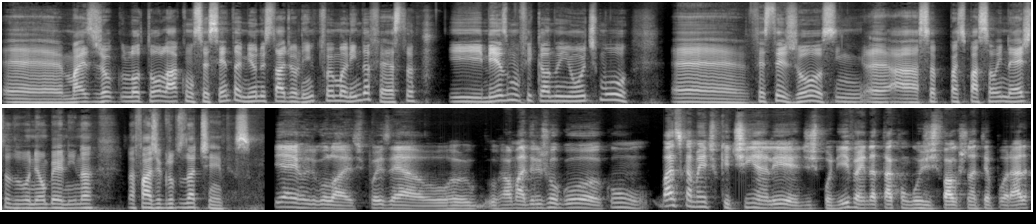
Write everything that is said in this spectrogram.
É, mas lotou lá com 60 mil no Estádio Olímpico. Foi uma linda festa. E mesmo ficando em último, é, festejou assim, é, essa participação inédita do União Berlim na, na fase de grupos da Champions. E aí, Rodrigo Lois? Pois é, o, o, Real Madrid jogou com basicamente o que tinha ali disponível, ainda está com alguns desfalques na temporada.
